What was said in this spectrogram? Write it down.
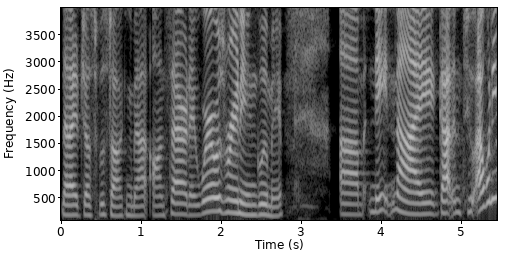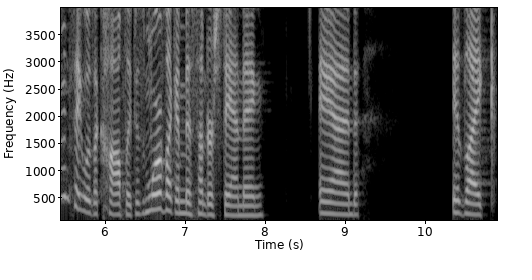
that I just was talking about on Saturday, where it was rainy and gloomy, um, Nate and I got into, I wouldn't even say it was a conflict, it's more of like a misunderstanding. And it like,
